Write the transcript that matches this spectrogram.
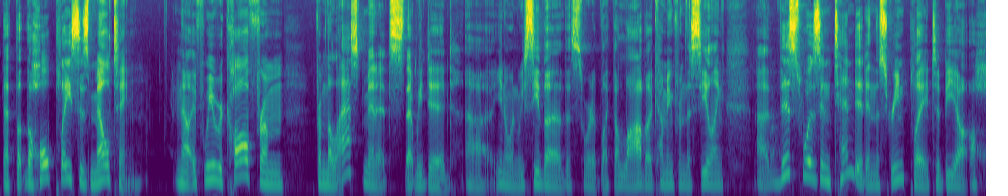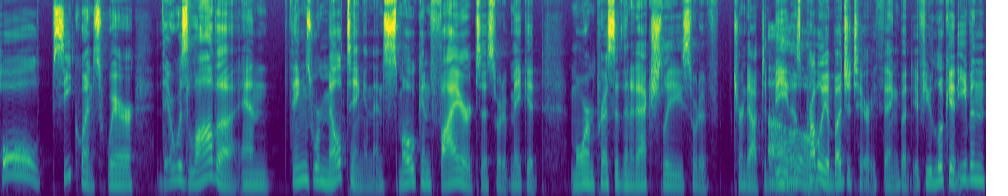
that the, the whole place is melting. Now, if we recall from from the last minutes that we did, uh, you know, when we see the the sort of like the lava coming from the ceiling, uh, this was intended in the screenplay to be a, a whole sequence where there was lava and things were melting and, and smoke and fire to sort of make it more impressive than it actually sort of turned out to be. That's Oh. probably a budgetary thing, but if you look at even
